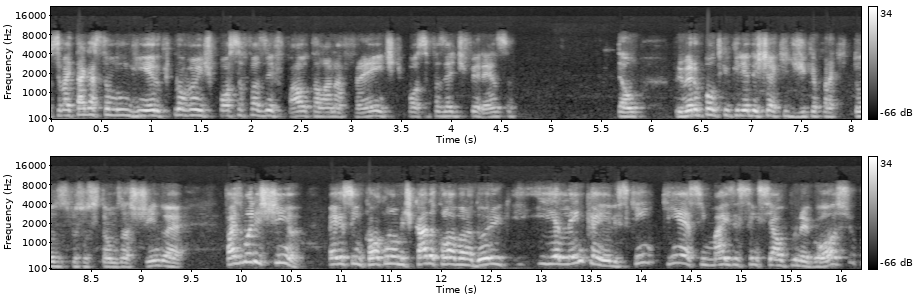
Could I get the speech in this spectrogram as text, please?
Você vai estar gastando um dinheiro que provavelmente possa fazer falta lá na frente, que possa fazer a diferença. Então, o primeiro ponto que eu queria deixar aqui de dica para que todas as pessoas que estão nos assistindo é faz uma listinha pega assim, coloca o nome de cada colaborador e, e elenca eles. Quem, quem é assim mais essencial para o negócio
